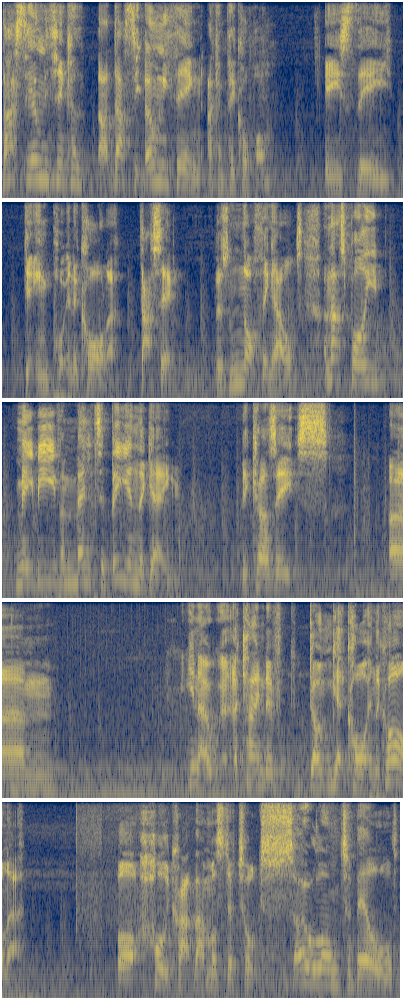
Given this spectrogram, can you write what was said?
that's the only thing, can, uh, that's the only thing I can pick up on is the getting put in a corner. That's it. There's nothing else. And that's probably maybe even meant to be in the game. Because it's, um, you know, a kind of don't get caught in the corner. But holy crap, that must have took so long to build.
